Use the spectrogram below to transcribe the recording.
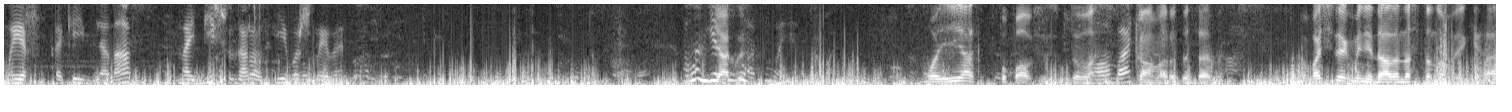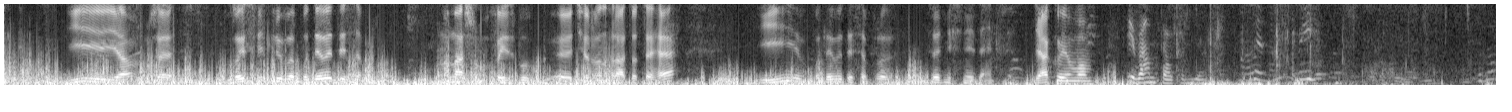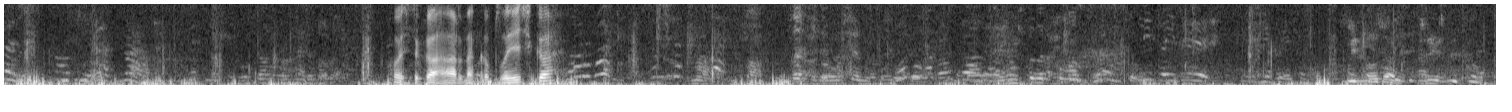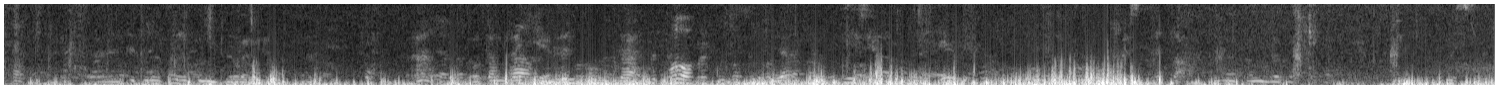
мир такий для нас. Найбільше зараз є важливе. А вон є Дякую. тула, тула є. Ой, і я попався до вас О, в камеру до себе. Ви Бачите, як мені дали настанови, які гарні. І я вже висвітлю, ви подивитеся на нашому Фейсбук Червоноград ОТГ і подивитеся про сьогоднішній день. Дякую вам. І вам також дякую. Ось така гарна капличка.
